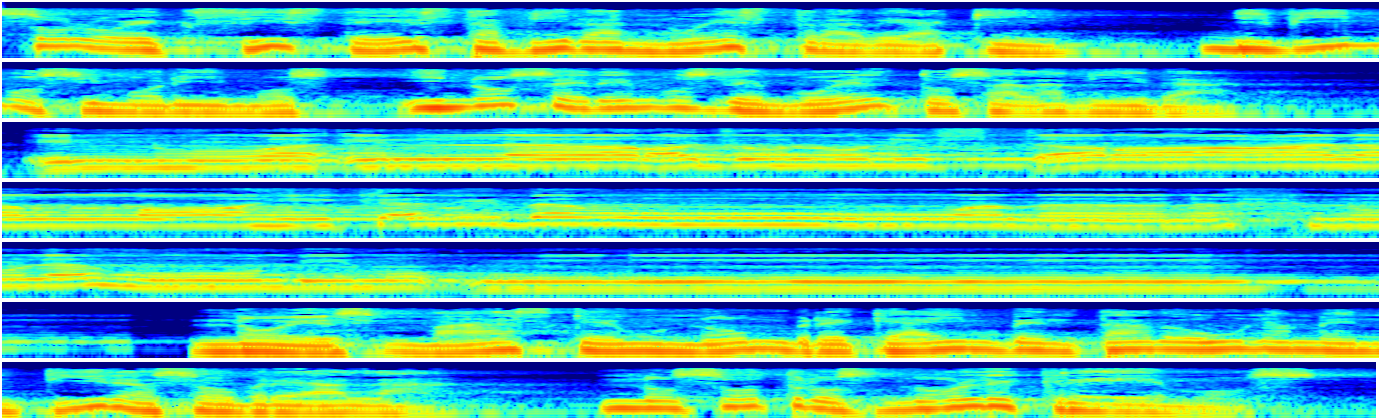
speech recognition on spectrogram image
Solo existe esta vida nuestra de aquí. Vivimos y morimos y no seremos devueltos a la vida. ان هو الا رجل افترى على الله كذبا وما نحن له بمؤمنين No es más que un hombre que ha inventado una mentira sobre Alá. Nosotros no le creemos.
